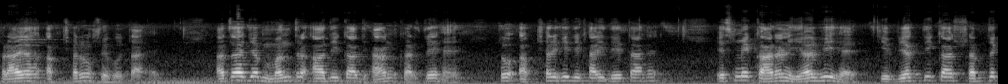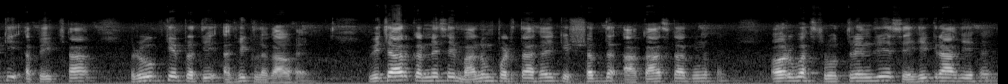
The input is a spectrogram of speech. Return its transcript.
प्रायः अक्षरों से होता है। अतः जब मंत्र आदि का ध्यान करते हैं तो अक्षर ही दिखाई देता है। इसमें कारण यह भी है कि व्यक्ति का शब्द की अपेक्षा रूप के प्रति अधिक लगाव है। विचार करने से मालूम पड़ता है कि शब्द आकाश का गुण है और वह श्रोत्रेंद्रिय से ही ग्राह्य है।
